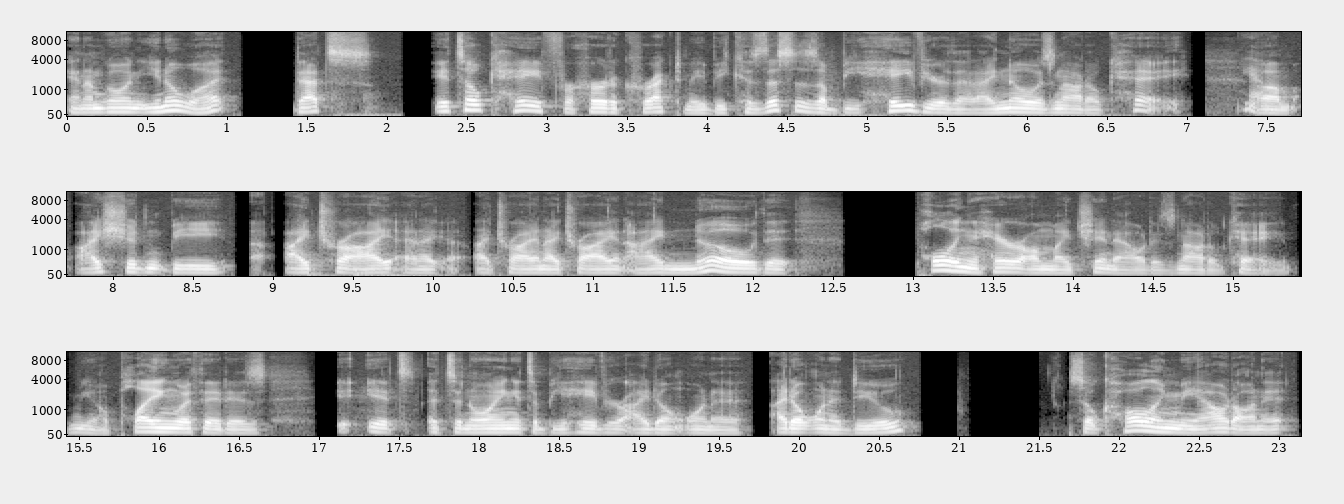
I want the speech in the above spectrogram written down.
And i'm going you know what? That's it's okay for her to correct me because this is a behavior that i know is not okay. Yeah. um, i shouldn't be i try and I, I try and i try and i know that pulling the hair on my chin out is not okay. You know playing with it is it's it's annoying. It's a behavior i don't want to i don't want to do so calling me out on it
